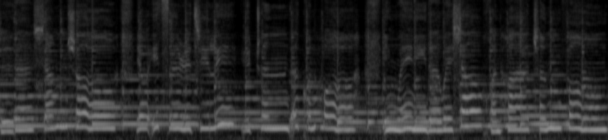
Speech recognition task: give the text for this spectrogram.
奢侈的享受，有一次日记里愚蠢的困惑，因为你的微笑幻化成风。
